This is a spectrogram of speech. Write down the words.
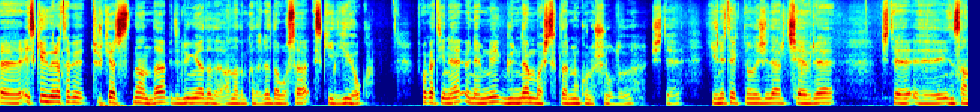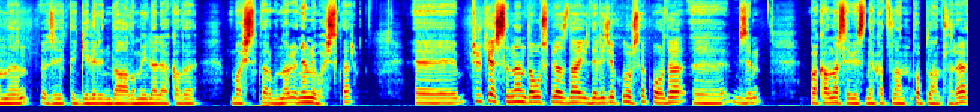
Ee, eskiye göre tabii Türkiye açısından da bir de dünyada da anladığım kadarıyla Davos'a eski ilgi yok. Fakat yine önemli gündem başlıklarının konuşulduğu, işte yeni teknolojiler, çevre, işte e, insanlığın özellikle gelirin dağılımıyla alakalı başlıklar bunlar önemli başlıklar. E, Türkiye açısından Davos biraz daha irdeleyecek olursak orada e, bizim bakanlar seviyesinde katılan toplantılara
